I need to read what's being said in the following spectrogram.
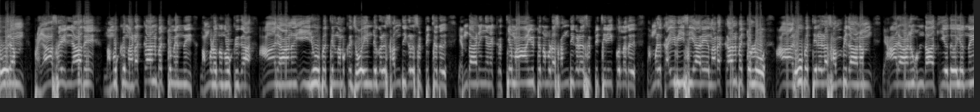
ദൂരം പ്രയാസമില്ലാതെ നമുക്ക് നടക്കാൻ പറ്റുമെന്ന് നമ്മളൊന്ന് നോക്കുക. ആരാണ് ഈ രൂപത്തിൽ നമുക്ക് ജോയിന്റുകൾ സന്ധികൾ സൃഷ്ടിച്ചത്? എന്താണ് ഇങ്ങനെ കൃത്യമായിട്ട് നമ്മുടെ സന്ധികളെ സൃഷ്ടിച്ചിരിക്കുന്നത്? നമ്മൾ കൈ വീശിയാലേ നടക്കാൻ പറ്റുള്ളൂ. ആ രൂപത്തിലുള്ള സംവിധാനം ആരാണ് ഉണ്ടാക്കിയത് എന്ന്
